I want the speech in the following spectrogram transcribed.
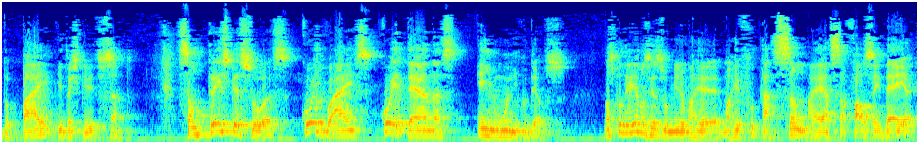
do Pai e do Espírito Santo. São três pessoas coiguais, coeternas em um único Deus. Nós poderíamos resumir uma, uma refutação a essa falsa ideia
